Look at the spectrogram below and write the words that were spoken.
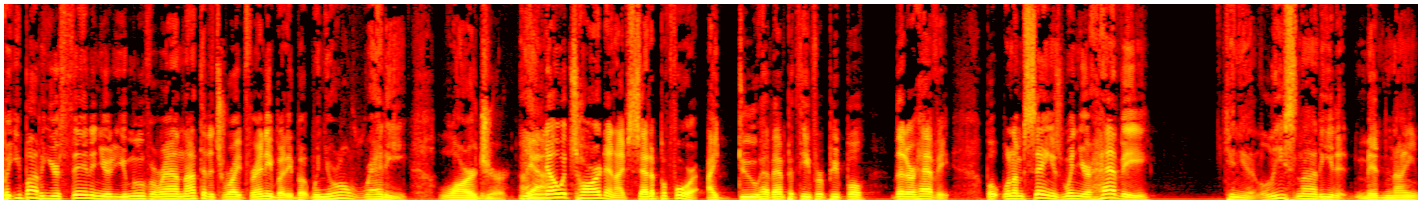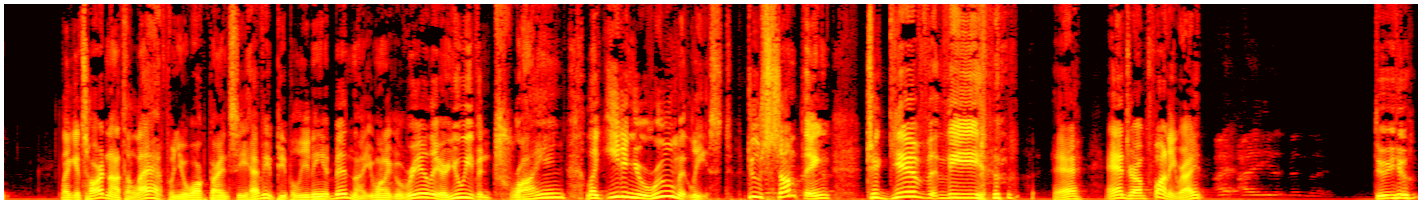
But you, Bobby, you're thin and you you move around. Not that it's right for anybody, but when you're already larger, Yeah. I know it's hard, and I've said it before. I do have empathy for people that are heavy. But what I'm saying is, when you're heavy, can you at least not eat at midnight? Like it's hard not to laugh when you walk by and see heavy people eating at midnight. You want to go, really? Are you even trying? Like eat in your room at least. Do something to give the. yeah, Andrew, I'm funny, right? I, I eat at midnight. Do you?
